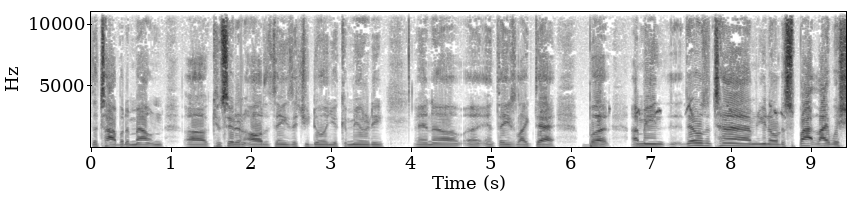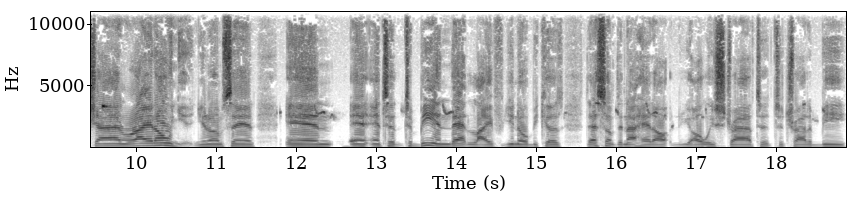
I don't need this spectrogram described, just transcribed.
the top of the mountain, uh, considering all the things that you do in your community and, uh, uh, and things like that. But, I mean, there was a time, you know, the spotlight would shine right on you, you know what I'm saying? And, and, and to, to be in that life, you know, because that's something I had always strive to, to try to be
